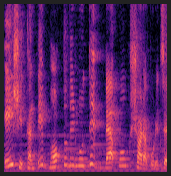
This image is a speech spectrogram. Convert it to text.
এই সিদ্ধান্তে ভক্তদের মধ্যে ব্যাপক সাড়া পড়েছে।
